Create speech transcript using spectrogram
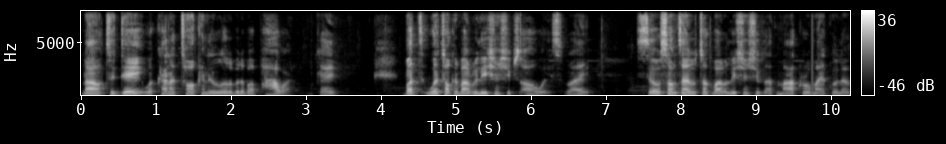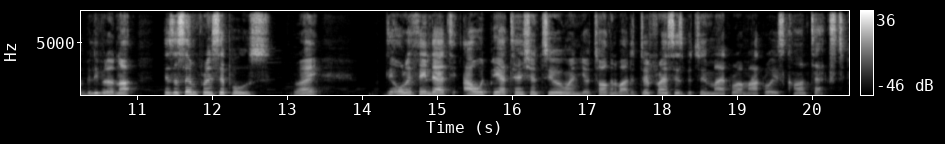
Now, today we're kind of talking a little bit about power, okay? But we're talking about relationships always, right? So sometimes we talk about relationships at macro, micro level. Believe it or not, it's the same principles, right? The only thing that I would pay attention to when you're talking about the differences between micro and macro is context.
